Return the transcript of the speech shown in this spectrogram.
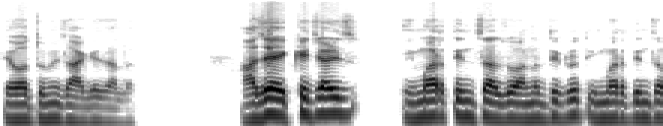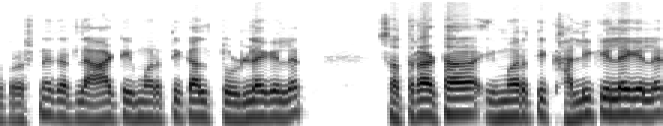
तेव्हा तुम्ही जागे झालात. आज या एक्केचाळीस इमारतींचा जो अनधिकृत इमारतींचा प्रश्न आहे त्यातल्या आठ इमारती काल तोडल्या गेल्यात सतरा अठरा इमारती खाली केल्या गेल्यात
